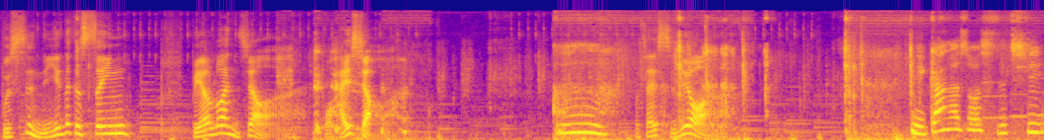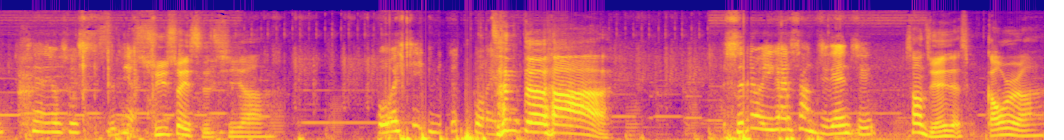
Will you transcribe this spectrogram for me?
不是你那个声音，不要乱叫啊！我还小啊，啊。我才十六啊，你刚刚说十七，现在又说十六，虚岁十七啊，我信你个鬼！真的啊！十六应该上几年级？上几年级？高二啊？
